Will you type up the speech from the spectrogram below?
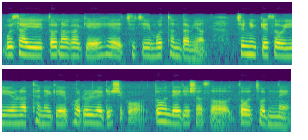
무사히 떠나가게 해 주지 못한다면 주님께서 이 요나탄에게 벌을 내리시고 또 내리셔서 또 좋네.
